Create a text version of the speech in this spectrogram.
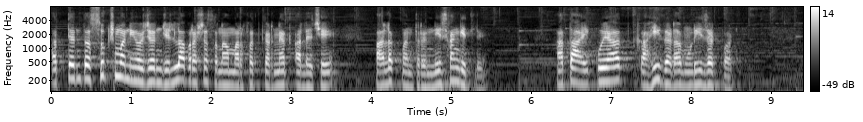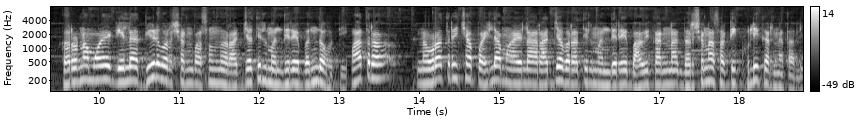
अत्यंत सूक्ष्म नियोजन जिल्हा प्रशासनामार्फत करण्यात आल्याचे पालकमंत्र्यांनी सांगितले. आता ऐकूयात काही घडामोडी झटपट. करोनामुळे गेल्या दीड वर्षांपासून राज्यातील मंदिरे बंद होती. मात्र नवरात्रीच्या पहिल्या माळेला राज्यभरातील मंदिरे भाविकांना दर्शनासाठी खुली करण्यात आली.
